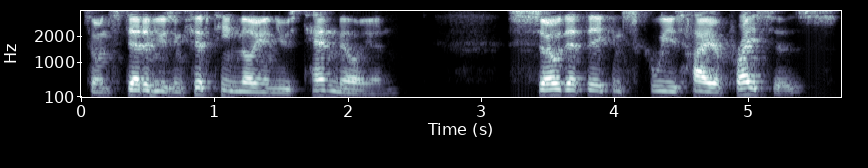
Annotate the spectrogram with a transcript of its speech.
So instead of using 15 million, use 10 million, so that they can squeeze higher prices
